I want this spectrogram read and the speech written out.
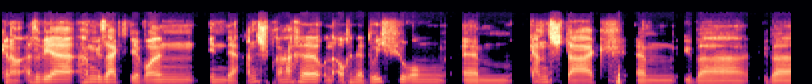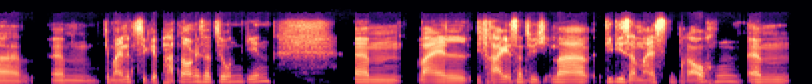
Genau, also wir haben gesagt, wir wollen in der Ansprache und auch in der Durchführung ähm, ganz stark ähm, über, über ähm, gemeinnützige Partnerorganisationen gehen. Ähm, weil die Frage ist natürlich immer, die, die es am meisten brauchen, ähm,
